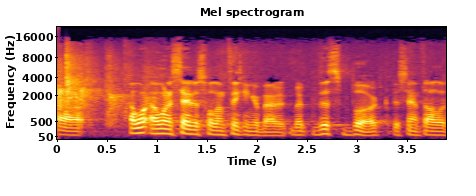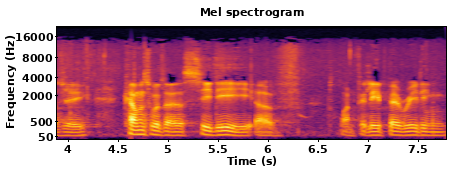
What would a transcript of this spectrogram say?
Uh, I, w- I want to say this while I'm thinking about it, but this book, this anthology, comes with a CD of Juan Felipe reading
